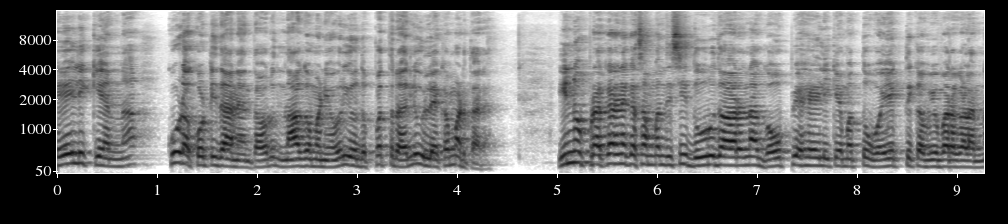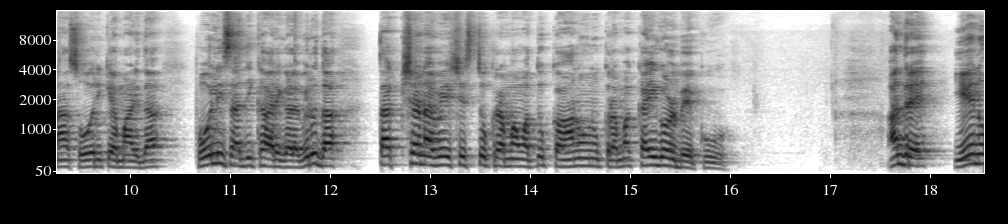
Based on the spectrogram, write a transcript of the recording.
ಹೇಳಿಕೆಯನ್ನು ಕೂಡ ಕೊಟ್ಟಿದ್ದಾನೆ ಅಂತ ಅವರು ನಾಗಮಣಿ ಅವರು ಈ ಒಂದು ಪತ್ರದಲ್ಲಿ ಉಲ್ಲೇಖ ಮಾಡ್ತಾರೆ. ಇನ್ನು ಪ್ರಕರಣಕ್ಕೆ ಸಂಬಂಧಿಸಿ ದೂರುದಾರನ ಗೌಪ್ಯ ಹೇಳಿಕೆ ಮತ್ತು ವೈಯಕ್ತಿಕ ವಿವರಗಳನ್ನು ಸೋರಿಕೆ ಮಾಡಿದ ಪೊಲೀಸ್ ಅಧಿಕಾರಿಗಳ ವಿರುದ್ಧ ತಕ್ಷಣವೇ ಶಿಸ್ತು ಕ್ರಮ ಮತ್ತು ಕಾನೂನು ಕ್ರಮ ಕೈಗೊಳ್ಳಬೇಕು ಅಂದರೆ ಏನು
